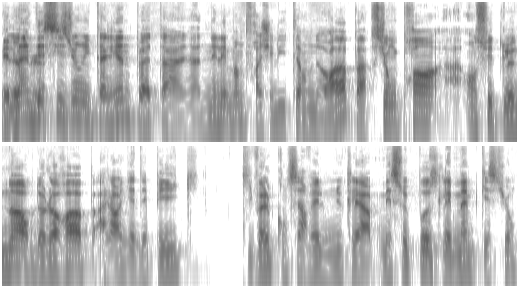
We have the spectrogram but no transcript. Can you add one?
le- l'indécision italienne peut être un, un élément de fragilité en Europe. Si on prend ensuite le nord de l'Europe, alors il y a des pays qui qui veulent conserver le nucléaire, mais se posent les mêmes questions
